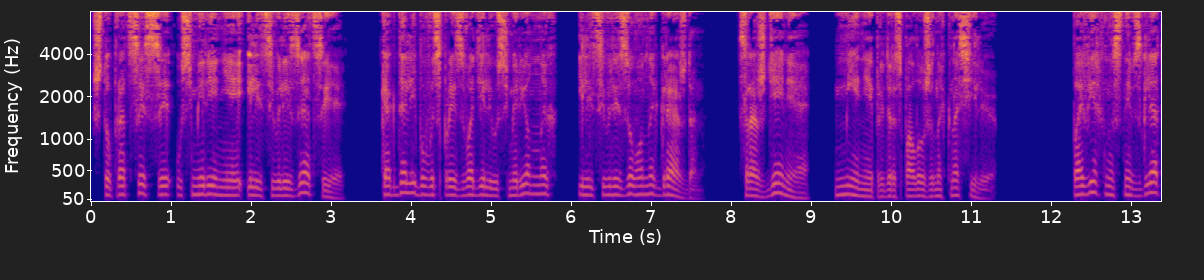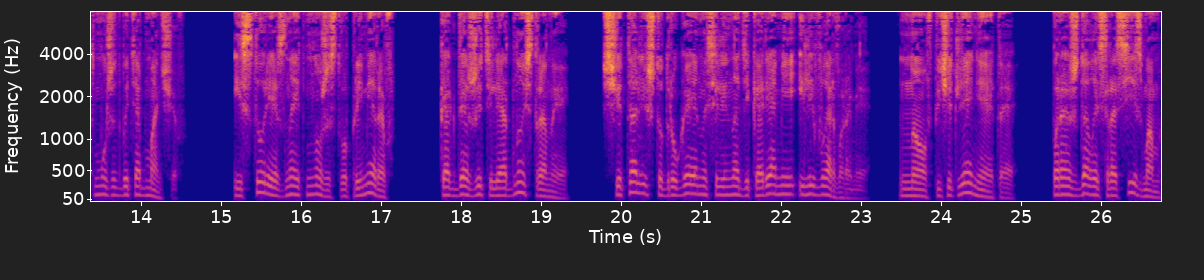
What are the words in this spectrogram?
что процессы усмирения или цивилизации когда-либо воспроизводили усмиренных или цивилизованных граждан с рождения менее предрасположенных к насилию? Поверхностный взгляд может быть обманчив. История знает множество примеров, когда жители одной страны считали, что другая населена дикарями или варварами, но впечатление это порождалось расизмом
